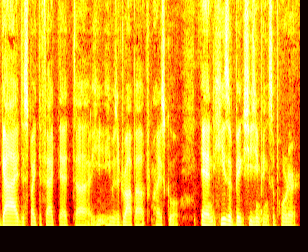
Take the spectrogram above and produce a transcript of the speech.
guy, despite the fact that uh, he he was a dropout from high school, and he's a big Xi Jinping supporter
